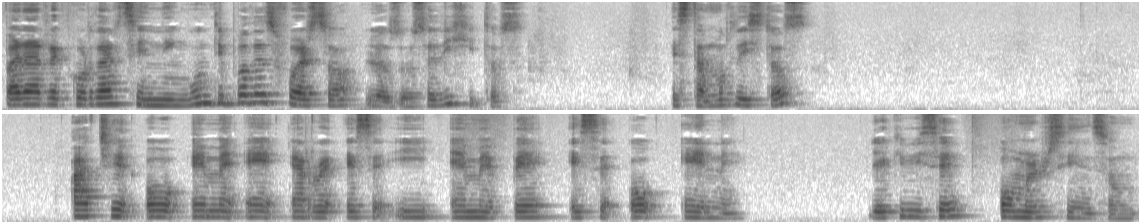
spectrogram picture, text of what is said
para recordar sin ningún tipo de esfuerzo los doce dígitos. ¿Estamos listos? H O M E R S I M P S O N. Y aquí dice Homer Simpson.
